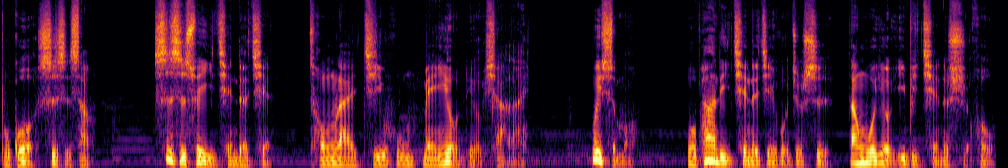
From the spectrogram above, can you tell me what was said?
不过，事实上，四十岁以前的钱。从来几乎没有留下来，为什么？我怕理钱的结果就是，当我有一笔钱的时候，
